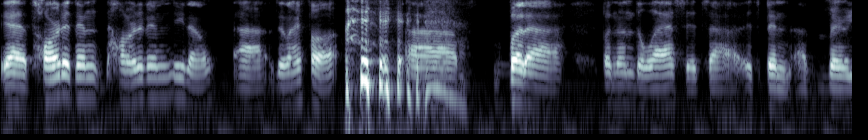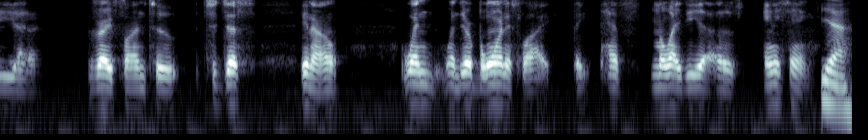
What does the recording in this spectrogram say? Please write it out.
Yeah, it's harder than harder than you know uh, than I thought. um, but uh, but nonetheless, it's uh, it's been a very uh, very fun to to just you know when when they're born, it's like they have no idea of anything. Yeah.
